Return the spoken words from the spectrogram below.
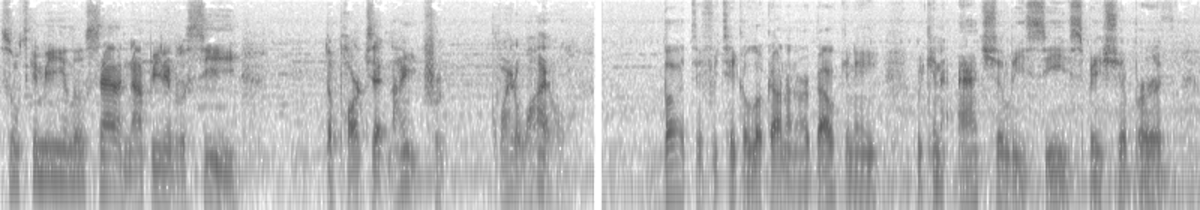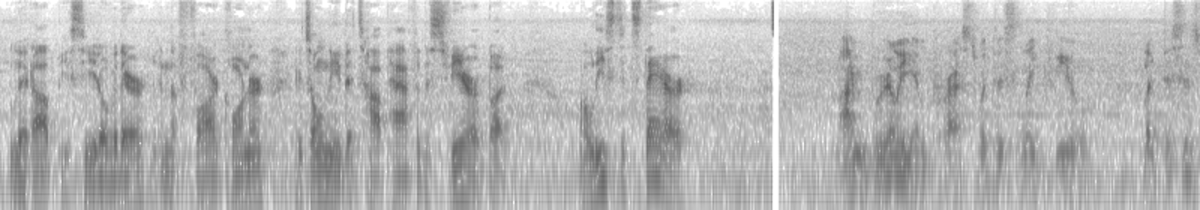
So it's gonna be a little sad not being able to see the parks at night for quite a while. But if we take a look out on our balcony, we can actually see Spaceship Earth lit up. You see it over there in the far corner? It's only the top half of the sphere, but at least it's there. I'm really impressed with this lake view. Like this is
